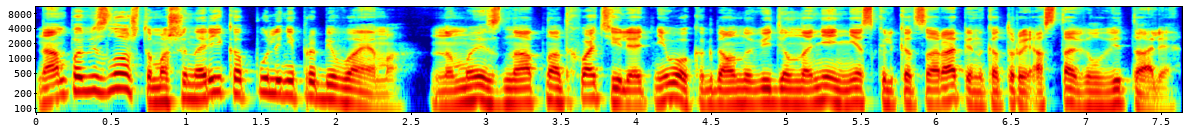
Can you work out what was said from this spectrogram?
Нам повезло, что машина Рика пуля непробиваема, но мы знатно отхватили от него, когда он увидел на ней несколько царапин, которые оставил Витали.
